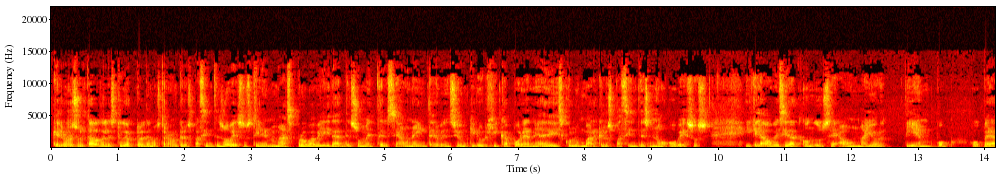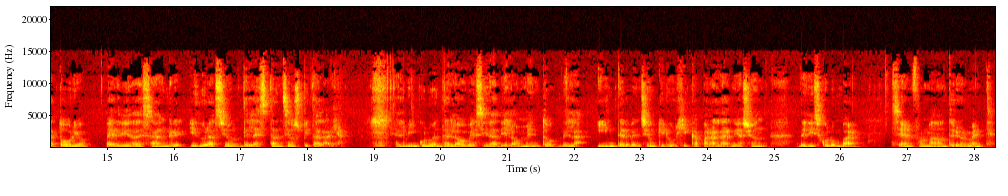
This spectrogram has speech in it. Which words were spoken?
que los resultados del estudio actual demostraron que los pacientes obesos tienen más probabilidad de someterse a una intervención quirúrgica por hernia de disco lumbar que los pacientes no obesos y que la obesidad conduce a un mayor tiempo operatorio, pérdida de sangre y duración de la estancia hospitalaria. El vínculo entre la obesidad y el aumento de la intervención quirúrgica para la herniación de disco lumbar se ha informado anteriormente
